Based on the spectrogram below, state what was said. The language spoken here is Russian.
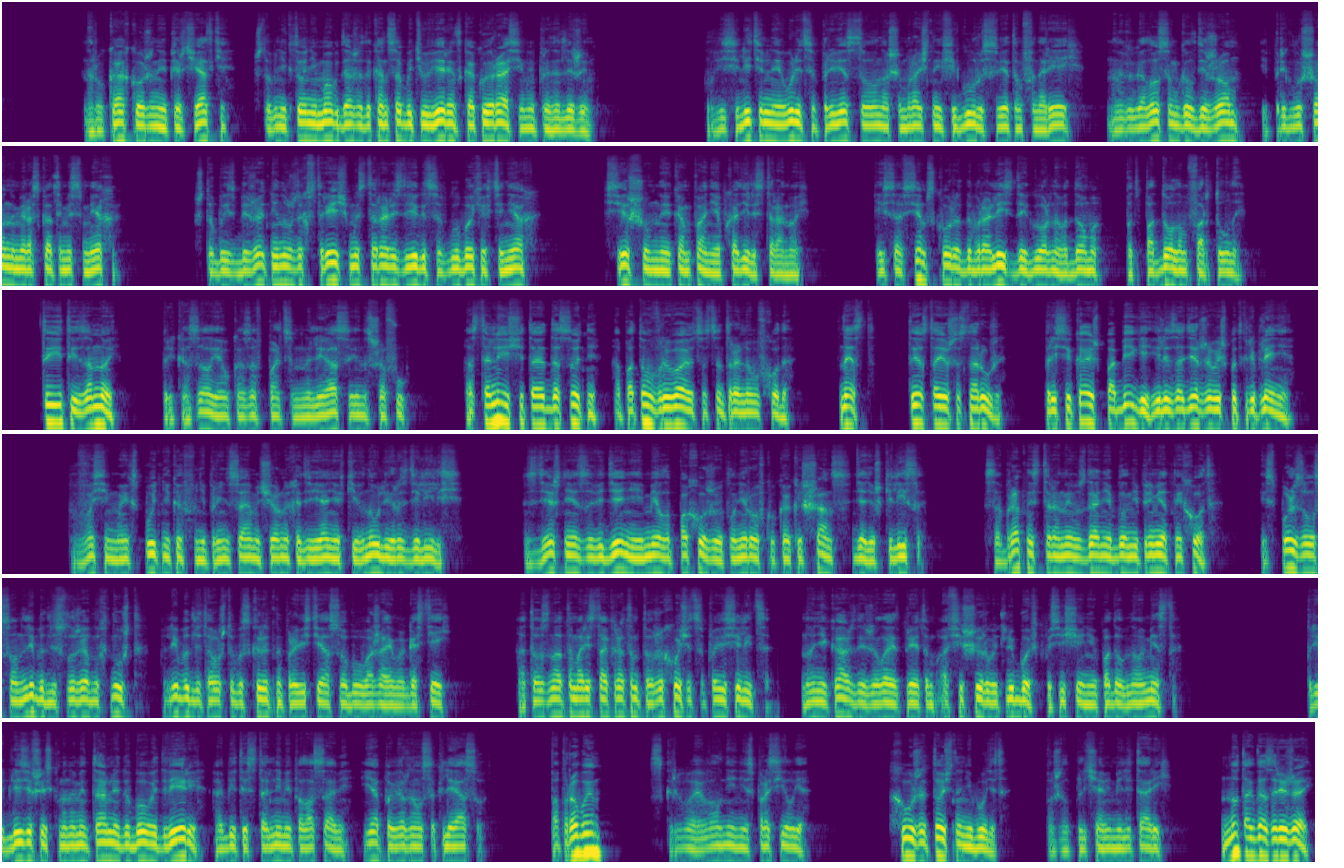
На руках кожаные перчатки, чтобы никто не мог даже до конца быть уверен, в какой расе мы принадлежим. Увеселительная улица приветствовала наши мрачные фигуры светом фонарей, многоголосым галдежом и приглушенными раскатами смеха, чтобы избежать ненужных встреч, мы старались двигаться в глубоких тенях. Все шумные компании обходили стороной. И совсем скоро добрались до игорного дома под подолом фортуны. «Ты и ты за мной», — приказал я, указав пальцем на Лиаса и на Шафу. «Остальные считают до сотни, а потом врываются с центрального входа. Нест, ты остаешься снаружи. Пресекаешь побеги или задерживаешь подкрепление». Восемь моих спутников в непроницаемо черных одеяниях кивнули и разделились. Здешнее заведение имело похожую планировку, как и шанс дядюшки Лиса. С обратной стороны у здания был неприметный ход. Использовался он либо для служебных нужд, либо для того, чтобы скрытно провести особо уважаемых гостей. А то знатным аристократам тоже хочется повеселиться, но не каждый желает при этом афишировать любовь к посещению подобного места. Приблизившись к монументальной дубовой двери, обитой стальными полосами, я повернулся к Лиасу. «Попробуем?» Скрывая волнение, спросил я. «Хуже точно не будет», – пожал плечами милитарий. «Ну тогда заряжай».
